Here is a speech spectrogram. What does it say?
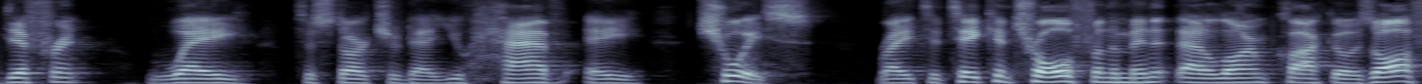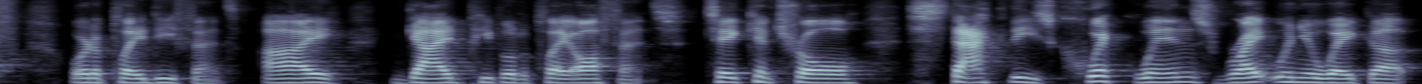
different way to start your day. You have a choice right? To take control from the minute that alarm clock goes off or to play defense. I guide people to play offense. Take control, stack these quick wins right when you wake up,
